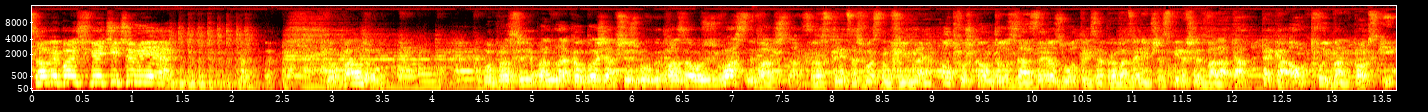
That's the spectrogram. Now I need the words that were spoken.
Sobie pan świeci czy mnie? No panu, bo pracuje pan dla kogoś, a przecież mógłby pan założyć własny warsztat. Rozkręcasz własną firmę? Otwórz konto za 0 zł za prowadzenie przez pierwsze dwa lata. PKO, Twój Bank Polski.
